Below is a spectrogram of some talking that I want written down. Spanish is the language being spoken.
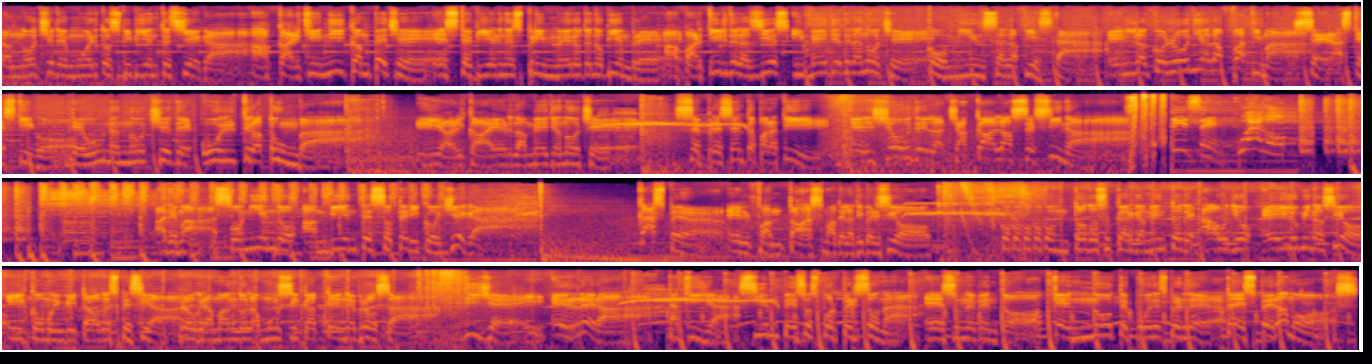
La noche de muertos vivientes llega a Calquiní, Campeche, este viernes primero de noviembre. A partir de las diez y media de la noche, comienza la fiesta. En la colonia La Fátima, serás testigo de una noche de ultratumba. Y al caer la medianoche, se presenta para ti el show de la Chacal Asesina. Dice, juego. Además, poniendo ambiente esotérico llega Casper, el fantasma de la diversión. Con, todo su cargamento de audio e iluminación. Y como invitado especial, programando la música tenebrosa. DJ Herrera. Taquilla, 100 pesos por persona. Es un evento que no te puedes perder. ¡Te esperamos!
